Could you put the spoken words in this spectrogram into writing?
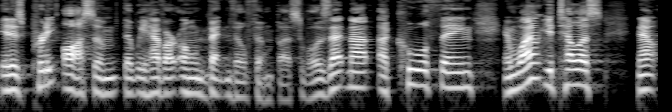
it is pretty awesome that we have our own Bentonville Film Festival. Is that not a cool thing? And why don't you tell us now,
